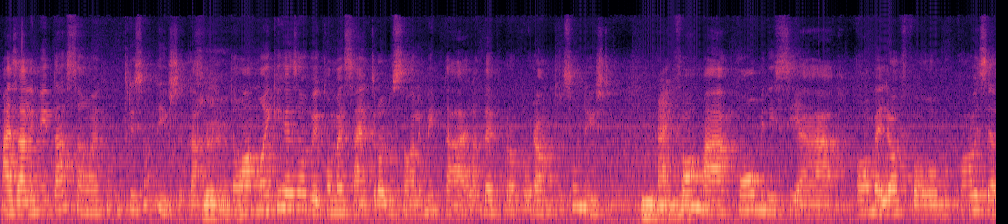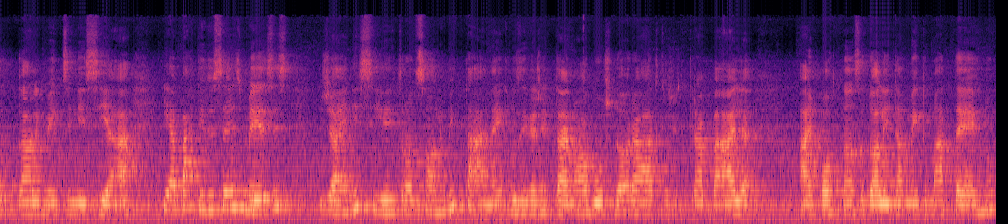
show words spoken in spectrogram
mas a alimentação é com nutricionista, tá? Certo. Então a mãe que resolver começar a introdução alimentar, ela deve procurar um nutricionista Uhum. para informar como iniciar, qual a melhor forma, quais al- alimentos iniciar e a partir dos seis meses já inicia a introdução alimentar, né? Inclusive a gente está no agosto dourado, que a gente trabalha a importância do aleitamento materno,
